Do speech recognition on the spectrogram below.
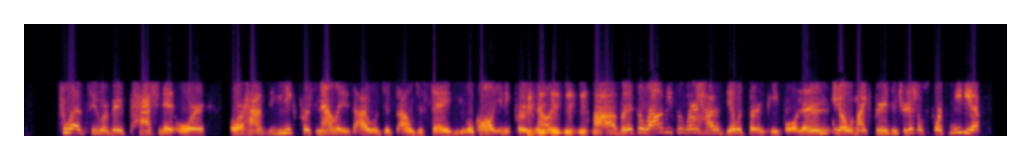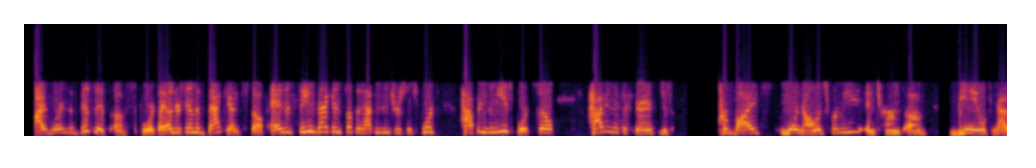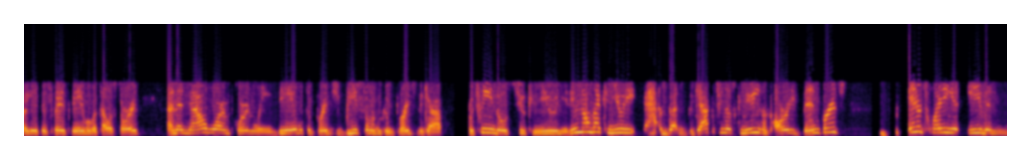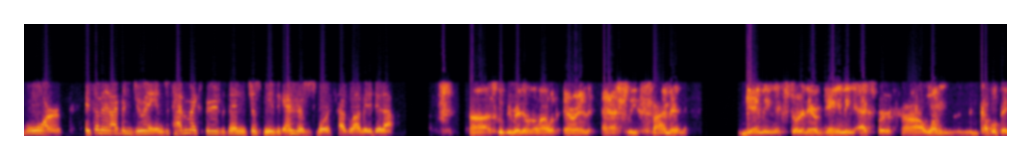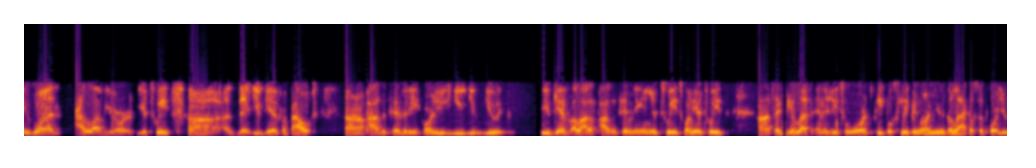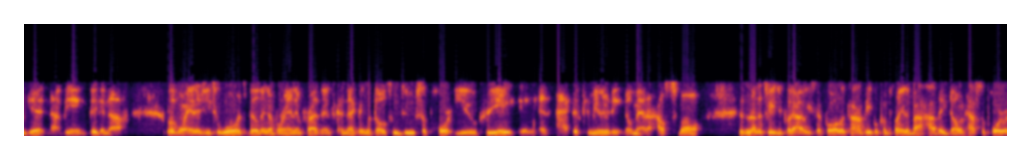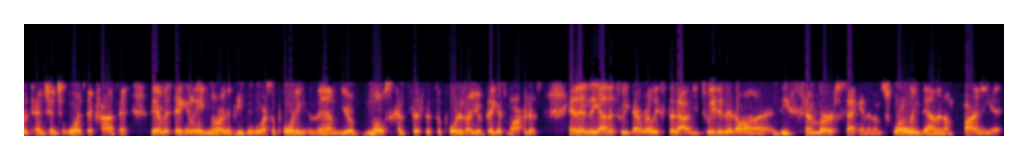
celebs who are very passionate or or have unique personalities. I will just I'll just say you will call it unique personalities. uh, but it's allowed me to learn how to deal with certain people. And then you know with my experience in traditional sports media, I've learned the business of sports. I understand the back end stuff, and the same back end stuff that happens in traditional sports happens in esports. So having this experience just provides more knowledge for me in terms of being able to navigate this space, being able to tell a story, and then now more importantly, being able to bridge, be someone who can bridge the gap between those two communities. Even though that community, that the gap between those communities has already been bridged, intertwining it even more is something that I've been doing, and just having my experience within just music and sports has allowed me to do that. Uh, Scoop Radio on the line with Erin Ashley Simon gaming extraordinaire, gaming expert. Uh, one couple things. One, I love your your tweets uh, that you give about uh, positivity, or you you you you you give a lot of positivity in your tweets. One of your tweets uh, said, "Give less energy towards people sleeping on you, the lack of support you get, not being big enough." Put more energy towards building a brand and presence, connecting with those who do support you, creating an active community, no matter how small there's another tweet you put out. You said, for all the time people complain about how they don't have support or attention towards their content, they are mistakenly ignoring the people who are supporting them. Your most consistent supporters are your biggest marketers. And then the other tweet that really stood out, you tweeted it on December 2nd, and I'm scrolling down and I'm finding it.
